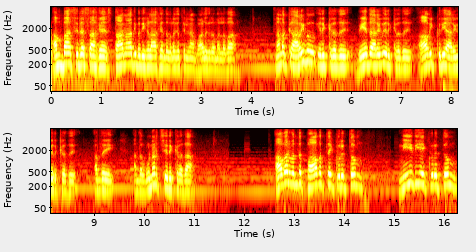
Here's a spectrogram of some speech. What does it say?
அம்பாசிடர்ஸாக ஸ்தானாதிபதிகளாக இந்த உலகத்தில் நாம் வாழுகிறோம் அல்லவா? நமக்கு அறிவு இருக்கிறது வேத அறிவு இருக்கிறது ஆவிக்குரிய அறிவு இருக்கிறது அதை அந்த உணர்ச்சி இருக்கிறதா? அவர் வந்து பாவத்தை குறித்தும் நீதியை குறித்தும்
